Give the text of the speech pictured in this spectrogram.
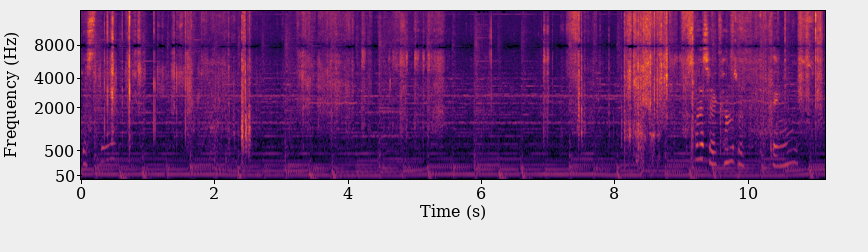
this thing. it comes with things.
